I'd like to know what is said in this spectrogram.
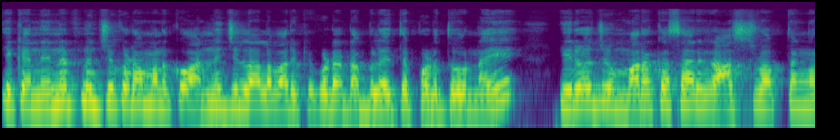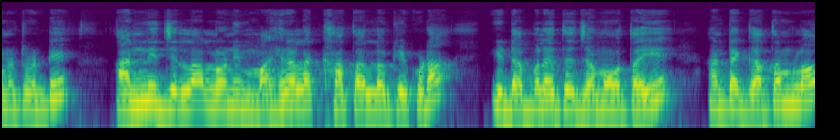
ఇక నిన్నటి నుంచి కూడా మనకు అన్ని జిల్లాల వారికి కూడా డబ్బులు అయితే పడుతూ ఉన్నాయి. ఈరోజు మరొకసారి రాష్ట్ర వ్యాప్తంగా ఉన్నటువంటి అన్ని జిల్లాల్లోని మహిళల ఖాతాల్లోకి కూడా ఈ డబ్బులు అయితే జమ అవుతాయి. అంటే గతంలో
